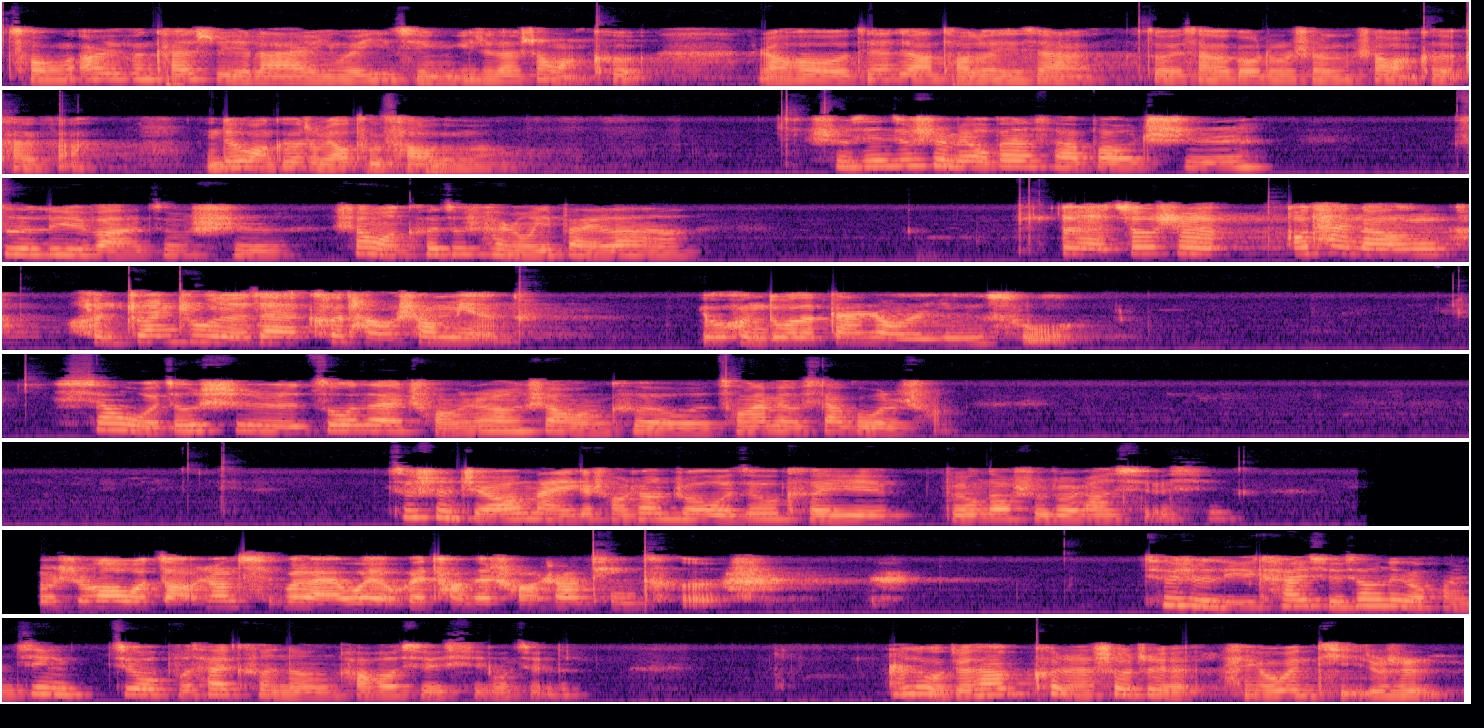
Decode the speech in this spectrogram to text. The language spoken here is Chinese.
从二月份开始以来，因为疫情一直在上网课，然后今天就想讨论一下作为三个高中生上网课的看法。你对网课有什么要吐槽的吗？首先就是没有办法保持自律吧，就是上网课就是很容易摆烂啊。对，就是不太能很专注的在课堂上面，有很多的干扰的因素。像我就是坐在床上上网课，我从来没有下过我的床。就是只要买一个床上桌，我就可以不用到书桌上学习。有时候我早上起不来，我也会躺在床上听课。确实离开学校那个环境就不太可能好好学习，我觉得。而且我觉得他课程设置也很有问题，就是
